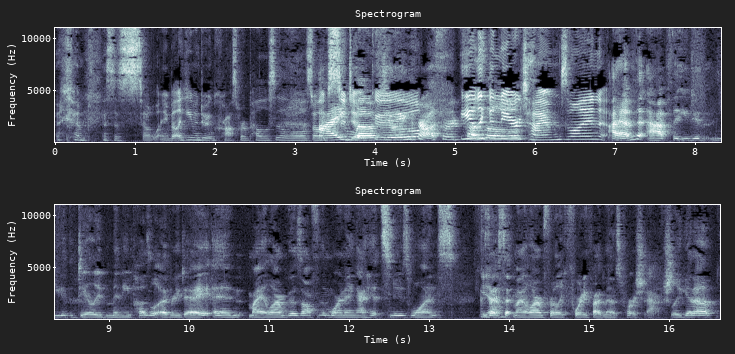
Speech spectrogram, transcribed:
this is so lame, but like even doing crossword puzzles or like I Sudoku. love doing crossword puzzles. yeah, like the New York Times one. I have the app that you do. You get the daily mini puzzle every day, and my alarm goes off in the morning. I hit snooze once because Yeah. I set my alarm for like forty five minutes before I should actually get up.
